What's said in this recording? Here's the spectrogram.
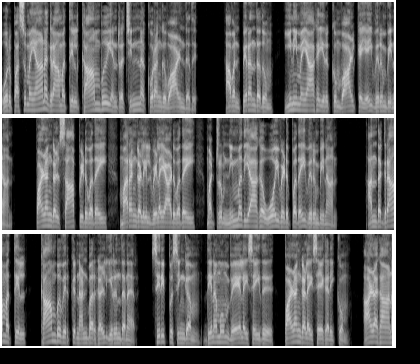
ஒரு பசுமையான கிராமத்தில் காம்பு என்ற சின்ன குரங்கு வாழ்ந்தது. அவன் பிறந்ததும் இனிமையாக இருக்கும் வாழ்க்கையை விரும்பினான். பழங்கள் சாப்பிடுவதை மரங்களில் விளையாடுவதை மற்றும் நிம்மதியாக ஓய்வெடுப்பதை விரும்பினான். அந்த கிராமத்தில் காம்புவிற்கு நண்பர்கள் இருந்தனர். சிரிப்பு சிங்கம் தினமும் வேலை செய்து பழங்களை சேகரிக்கும். அழகான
